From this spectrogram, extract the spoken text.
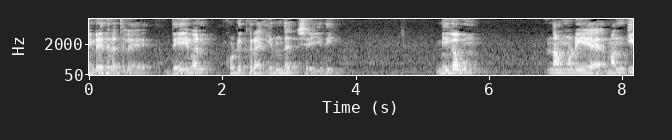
இன்றைய தினத்தில் தேவன் கொடுக்கிற இந்த செய்தி மிகவும் நம்முடைய மங்கி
